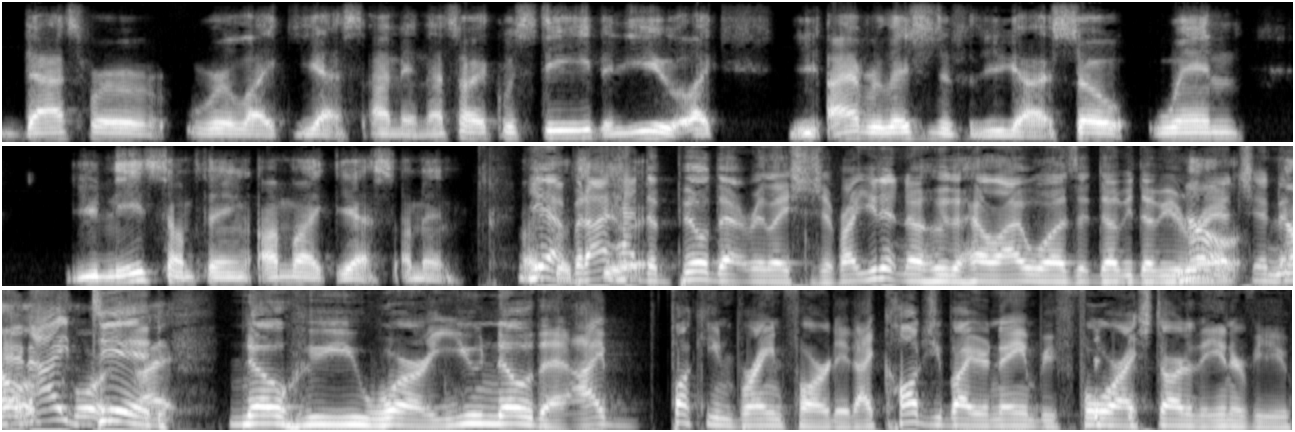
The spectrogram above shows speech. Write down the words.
that's where we're like, yes, I'm in. That's like with Steve and you. Like, you, I have relationships with you guys. So when you need something, I'm like, yes, I'm in. Like, yeah, but I had it. to build that relationship, right? You didn't know who the hell I was at WW No, Ranch, and, no, and I course. did I- know who you were. You know that I fucking brain farted. I called you by your name before I started the interview.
